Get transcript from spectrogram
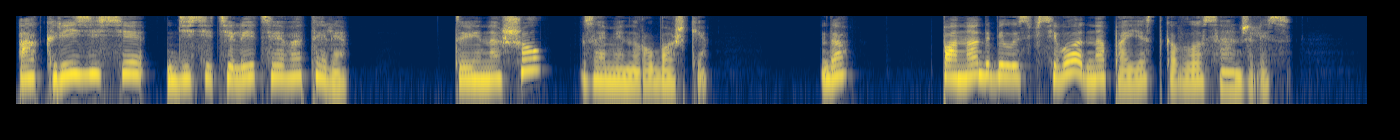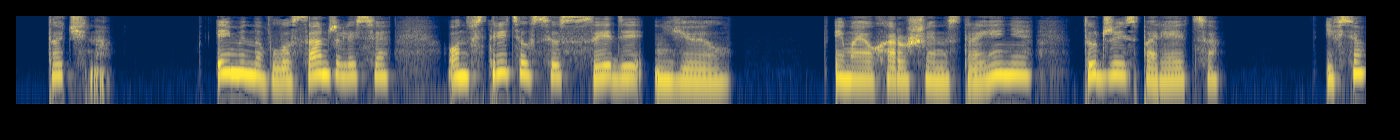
О кризисе десятилетия в отеле. Ты нашел замену рубашки? Да. Понадобилась всего одна поездка в Лос-Анджелес. Точно. Именно в Лос-Анджелесе он встретился с Сэдди Ньюэлл и мое хорошее настроение тут же испаряется. И все.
